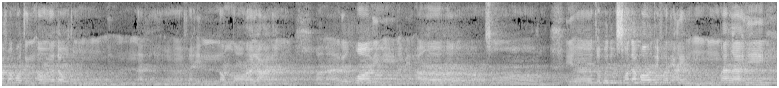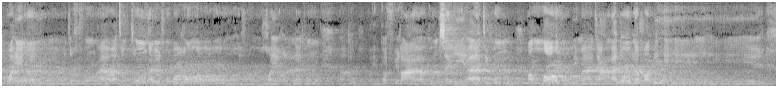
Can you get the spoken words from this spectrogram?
نفقة أو نذرتم من نذر فإن الله يعلم وما للظالمين من الأنصار إن تبدوا الصدقات فنعما هي وإن تخفوها وتؤتوها الفقراء فهو خير لكم ويكفر عنكم سيئاتكم الله بما تعملون خبير.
